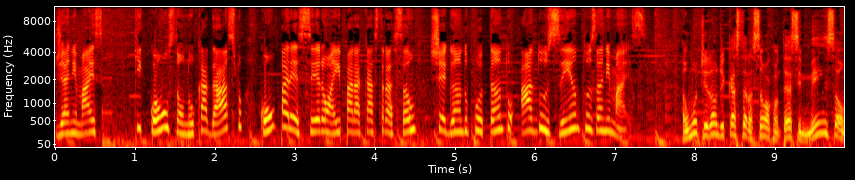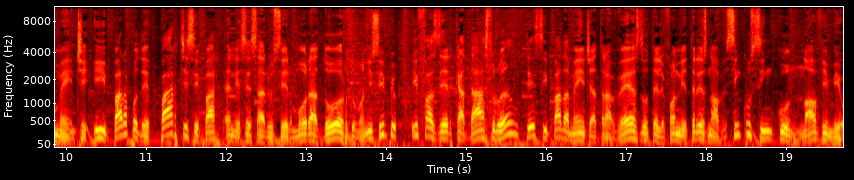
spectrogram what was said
de animais que constam no cadastro compareceram aí para a castração, chegando, portanto, a 200 animais. O mutirão de castração acontece mensalmente e, para poder participar, é necessário ser morador do município e fazer cadastro antecipadamente através do telefone 3955 9000.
